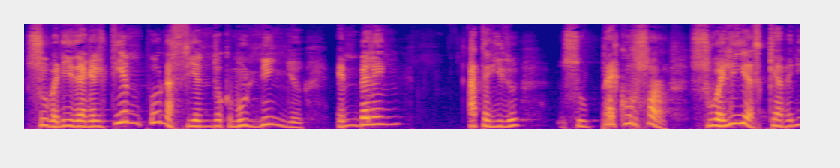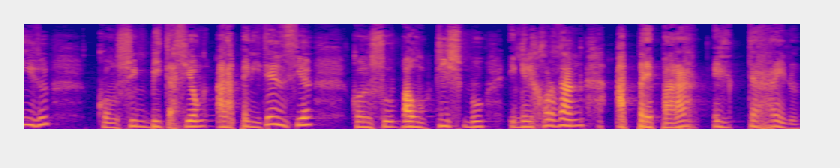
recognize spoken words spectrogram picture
Su venida en el tiempo, naciendo como un niño en Belén, ha tenido su precursor, su Elías que ha venido con su invitación a la penitencia, con su bautismo en el Jordán, a preparar el terreno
